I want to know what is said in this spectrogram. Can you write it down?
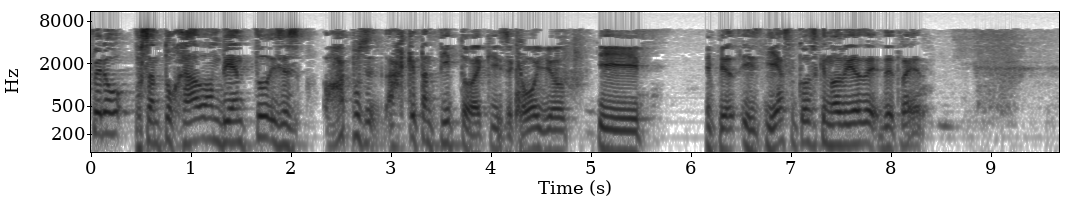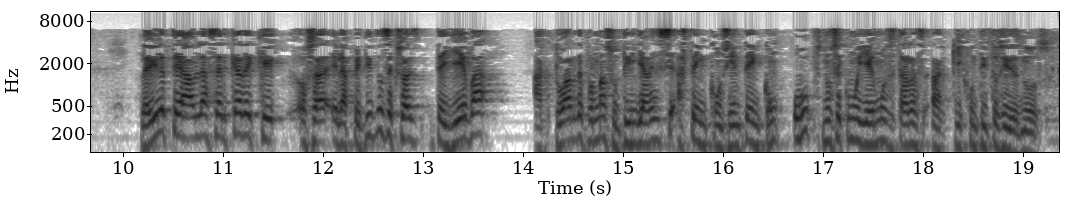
Pero, pues antojado, hambriento, dices, ah, pues, ah, qué tantito, aquí se acabó yo. Y, y llegas cosas que no deberías de, traer. La Biblia te habla acerca de que, o sea, el apetito sexual te lleva actuar de forma sutil y a veces hasta inconsciente en cómo, ups, no sé cómo llegamos a estar aquí juntitos y desnudos.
